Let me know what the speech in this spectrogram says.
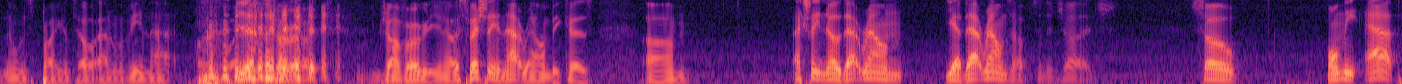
no one's probably gonna tell Adam Levine that. or Yeah, John, right. John Fogerty, you know, especially in that round because, um, actually no, that round, yeah, that round's up to the judge. So, on the app,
